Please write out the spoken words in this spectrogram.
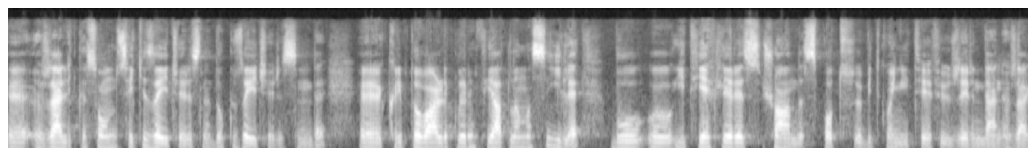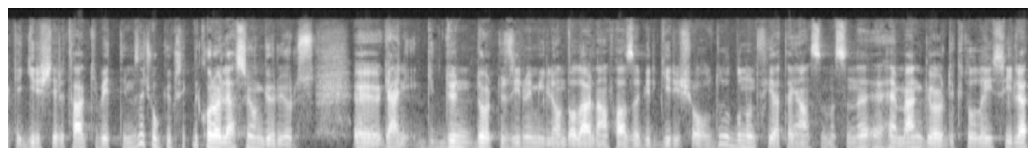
e, özellikle son 8 ay içerisinde, 9 ay içerisinde e, kripto varlıkların fiyatlaması ile bu e, ETF'lere şu anda spot Bitcoin ETF'i üzerinden özellikle girişleri takip ettiğimizde çok yüksek bir korelasyon görüyoruz. E, Yani dün 420 milyon dolardan fazla bir giriş oldu. Bunun fiyata yansımasını e, hemen gördük. Dolayısıyla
